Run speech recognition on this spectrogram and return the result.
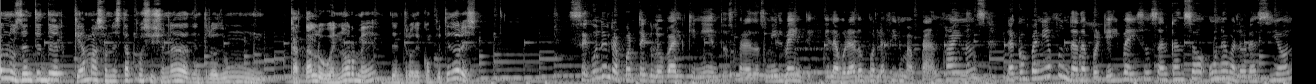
Cual nos da a entender que Amazon está posicionada dentro de un catálogo enorme dentro de competidores. Según el reporte Global 500 para 2020, elaborado por la firma Brand Finance, la compañía fundada por Jay Bezos alcanzó una valoración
